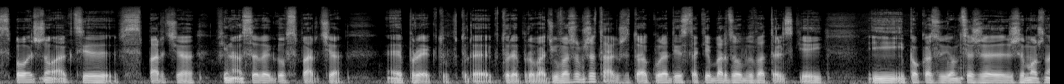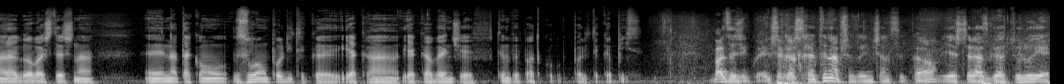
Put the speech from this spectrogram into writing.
społeczną akcję wsparcia, finansowego wsparcia e, projektów, które, które prowadzi. Uważam, że tak, że to akurat jest takie bardzo obywatelskie i, i, i pokazujące, że, że można reagować też na, e, na taką złą politykę, jaka, jaka będzie w tym wypadku politykę PiS. Bardzo dziękuję. Grzegorz Schetyna, przewodniczący PO. Jeszcze raz gratuluję.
